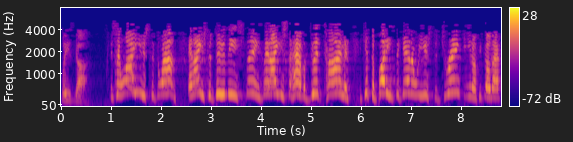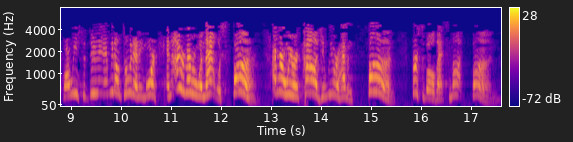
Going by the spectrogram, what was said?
Please God. You say, well, I used to go out and I used to do these things. Man, I used to have a good time and get the buddies together. We used to drink. You know, if you go that far, we used to do that. And we don't do it anymore. And I remember when that was fun. I remember we were in college and we were having fun. First of all, that's not fun.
